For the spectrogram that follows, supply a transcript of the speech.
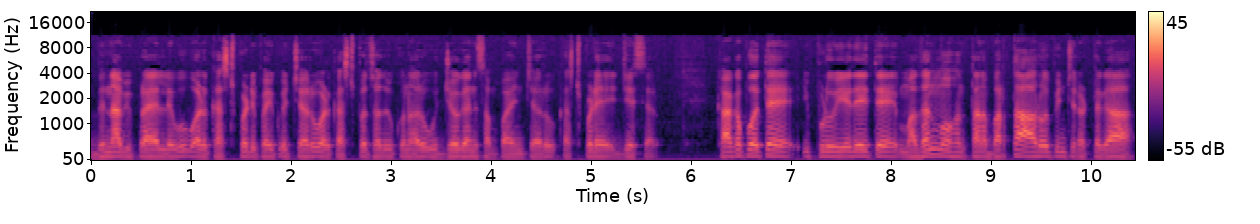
భిన్నాభిప్రాయాలు లేవు. వాడు కష్టపడి పైకి వచ్చారు వాడు కష్టపడి చదువుకున్నారు ఉద్యోగాన్ని సంపాదించారు కష్టపడే ఇది చేశారు. కాకపోతే ఇప్పుడు ఏదైతే మదన్ మోహన్ తన భర్త ఆరోపించినట్లుగా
